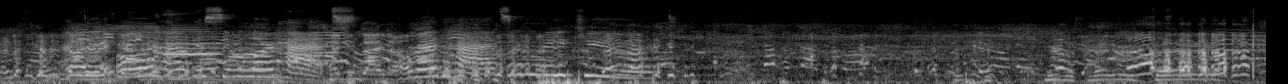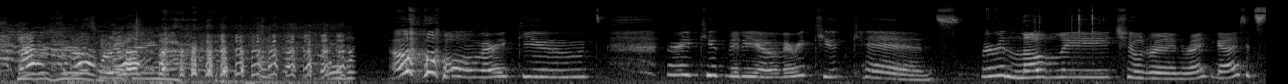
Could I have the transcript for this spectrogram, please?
I'm just gonna And die they all have this similar I can die now. Red hats. It's really cute. Oh, very cute. Very cute video. Very cute kids. Very lovely children, right guys? It's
